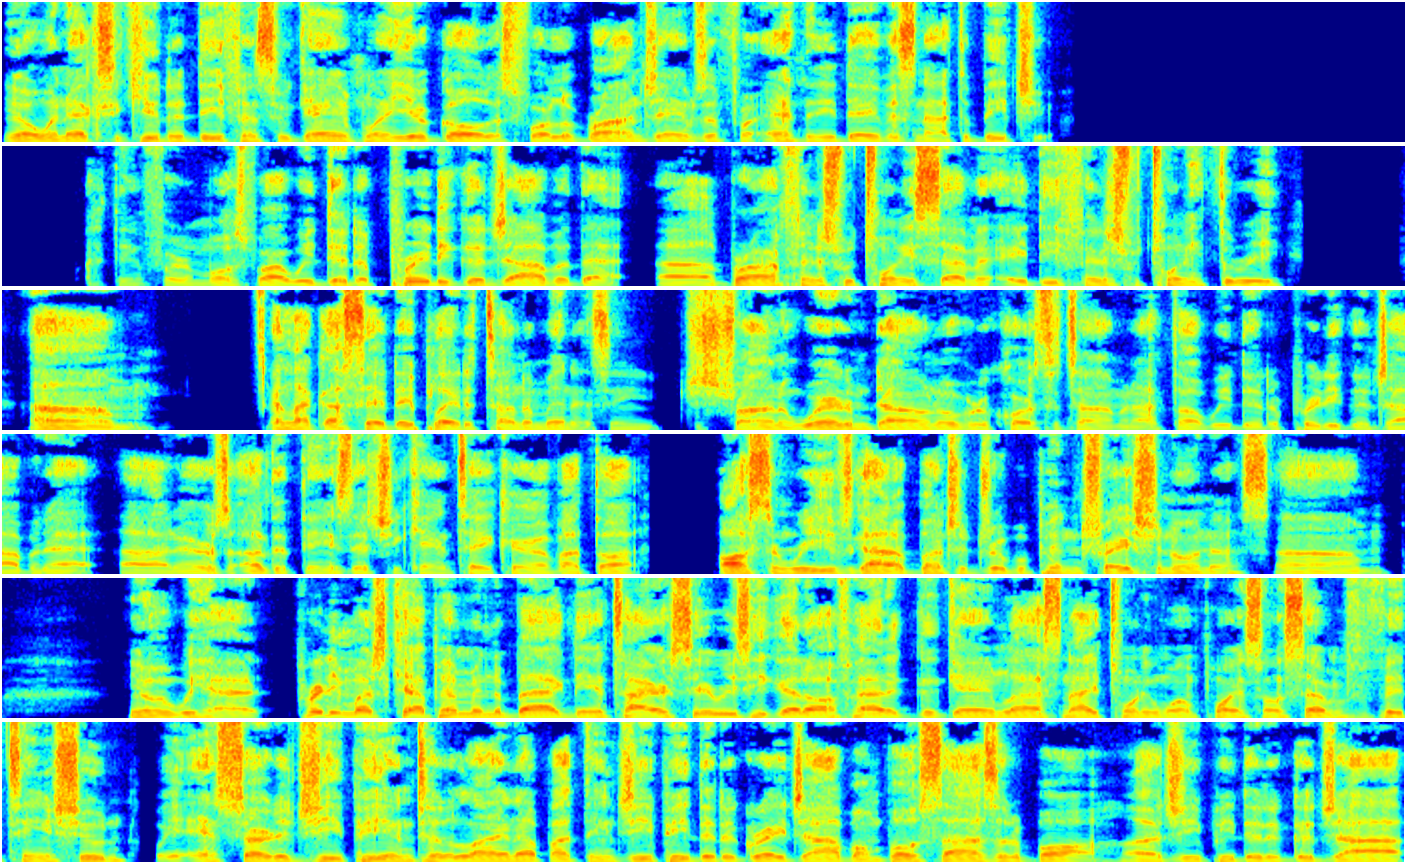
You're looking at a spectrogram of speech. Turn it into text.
you know, when executing a defensive game plan, your goal is for LeBron James and for Anthony Davis not to beat you. I think for the most part, we did a pretty good job of that. Uh, LeBron finished with 27, AD finished with 23. Um, and like I said, they played a ton of minutes and just trying to wear them down over the course of time. And I thought we did a pretty good job of that. Uh, there's other things that you can't take care of. I thought Austin Reaves got a bunch of dribble penetration on us. Um, you know, we had pretty much kept him in the bag the entire series. He got off, had a good game last night, 21 points on 7 for 15 shooting. We inserted GP into the lineup. I think GP did a great job on both sides of the ball. Uh, GP did a good job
